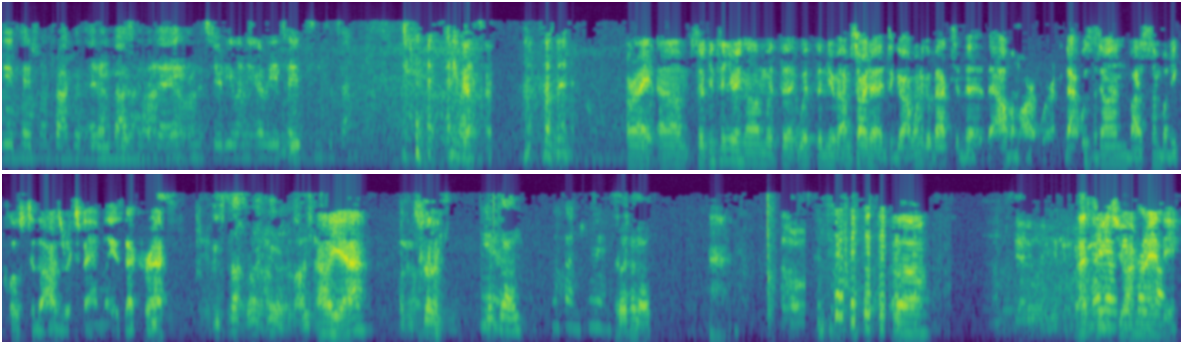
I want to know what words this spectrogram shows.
the occasional track with Eddie back in the day in the studio in the early tapes and cassettes. anyway, so. All right. Um, so continuing on with the with the new, I'm sorry to, to go. I want to go back to the the album artwork. That was done by somebody close to the Ozrics family. Is that correct? He's sat right here, actually. Oh yeah. I can show him. Yeah. Nathan, That's fine. Come here. say hello. Hello. hello. Nice to I know, meet you. I'm Randy.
